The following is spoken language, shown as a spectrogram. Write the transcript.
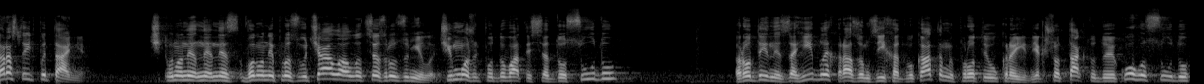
Зараз стоїть питання. Воно не, не, не, воно не прозвучало, але це зрозуміло. Чи можуть подаватися до суду родини загиблих разом з їх адвокатами проти України? Якщо так, то до якого суду,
